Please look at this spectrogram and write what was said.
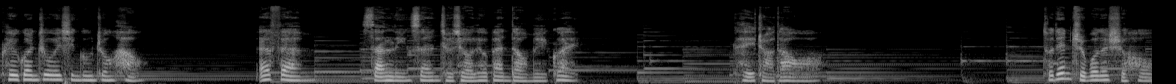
可以关注微信公众号 FM 三零三九九六半岛玫瑰，可以找到我。昨天直播的时候。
